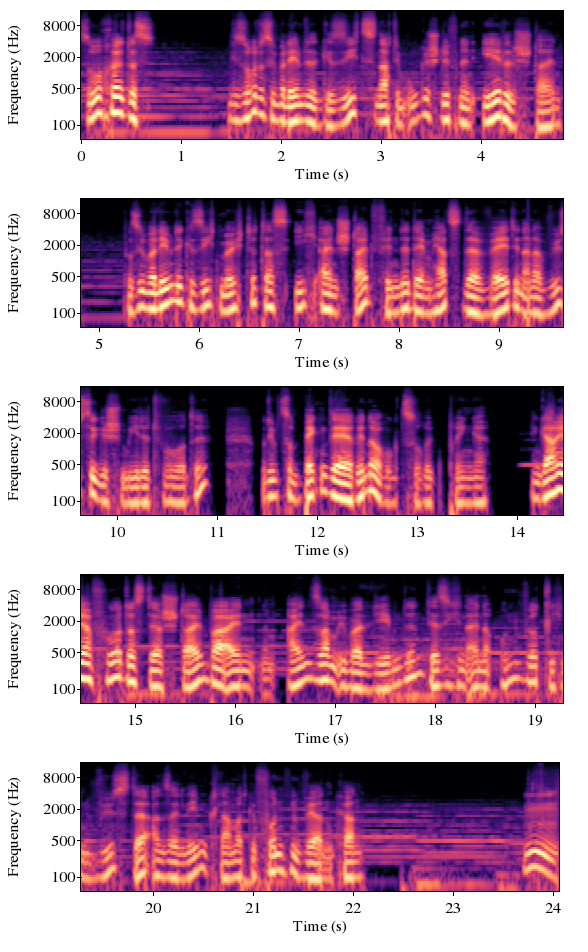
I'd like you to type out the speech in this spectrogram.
Suche des... Die Suche des überlebenden Gesichts nach dem ungeschliffenen Edelstein. Das überlebende Gesicht möchte, dass ich einen Stein finde, der im Herzen der Welt in einer Wüste geschmiedet wurde und ihm zum Becken der Erinnerung zurückbringe. Ingari erfuhr, dass der Stein bei einem einsamen Überlebenden, der sich in einer unwirtlichen Wüste an sein Leben klammert, gefunden werden kann. Hm.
